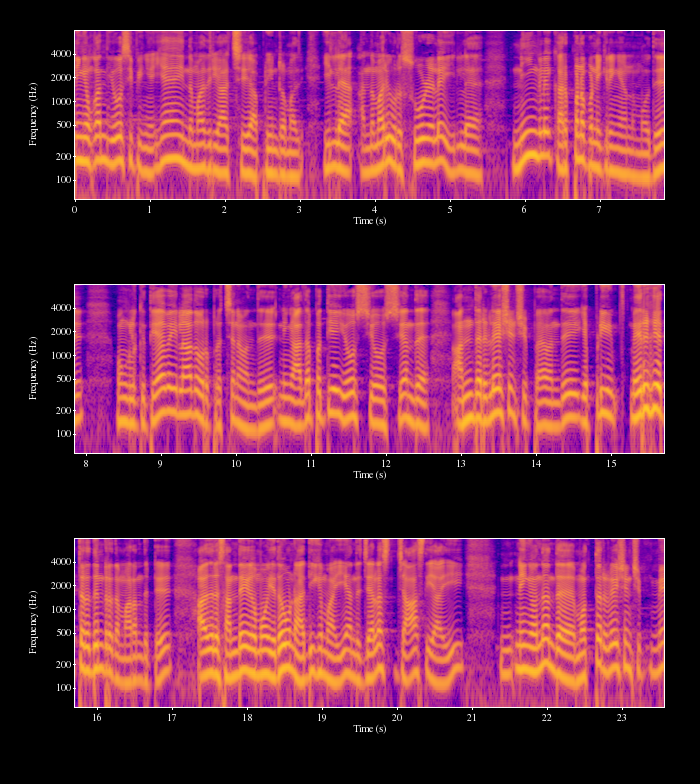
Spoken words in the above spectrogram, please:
நீங்கள் உட்காந்து யோசிப்பீங்க ஏன் இந்த மாதிரி ஆச்சு? அப்படின்ற மாதிரி. இல்லை அந்த மாதிரி ஒரு சூழலே இல்லை. நீங்களே கற்பனை பண்ணிக்கிறீங்கன்னும் போது உங்களுக்கு தேவையில்லாத ஒரு பிரச்சனை வந்து நீங்கள் அதை பற்றியே யோசித்து யோசித்து அந்த அந்த ரிலேஷன்ஷிப்பை வந்து எப்படி மெருகேற்றுறதுன்றதை மறந்துட்டு அதில் சந்தேகமோ ஏதோ ஒன்று அதிகமாகி அந்த ஜெலஸ் ஜாஸ்தியாகி நீங்கள் வந்து அந்த மொத்த ரிலேஷன்ஷிப்புமே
